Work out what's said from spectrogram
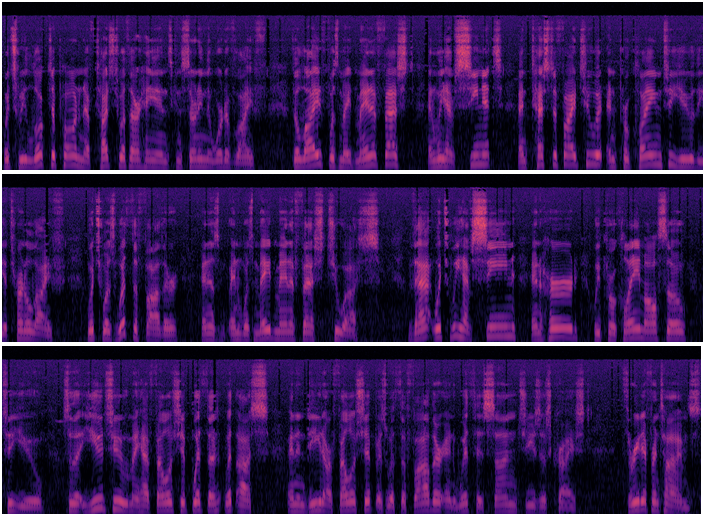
which we looked upon and have touched with our hands concerning the word of life. The life was made manifest, and we have seen it, and testified to it, and proclaimed to you the eternal life, which was with the Father, and, is, and was made manifest to us. That which we have seen and heard, we proclaim also to you, so that you too may have fellowship with, the, with us. And indeed, our fellowship is with the Father and with his Son, Jesus Christ. Three different times,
